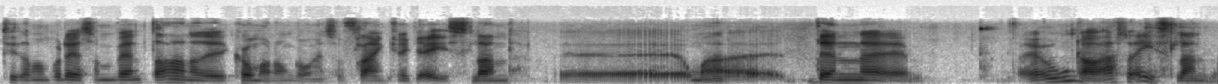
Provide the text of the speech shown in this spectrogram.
tittar man på det som väntar här nu i kommande omgången så Frankrike, Island. Eh, om man, den, eh, jag undrar, alltså Island,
